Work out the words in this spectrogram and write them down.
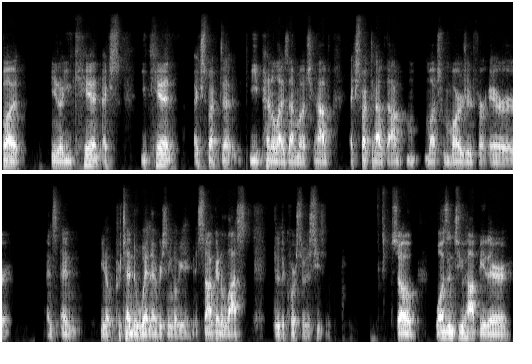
But you know, you can't ex- you can't expect to be penalized that much, have expect to have that much margin for error, and and you know pretend to win every single game. It's not going to last through the course of the season. So wasn't too happy there.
